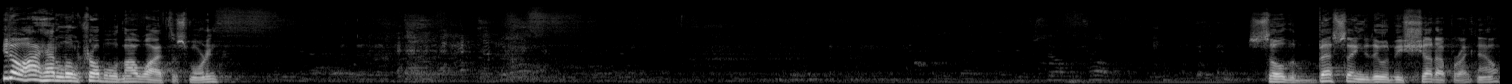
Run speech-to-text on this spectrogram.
You know, I had a little trouble with my wife this morning. So the best thing to do would be shut up right now.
